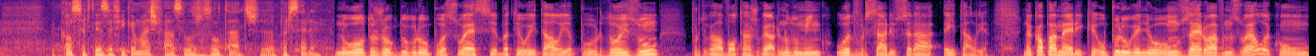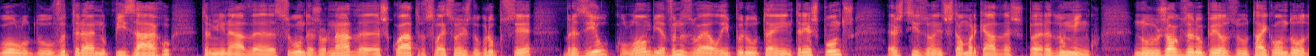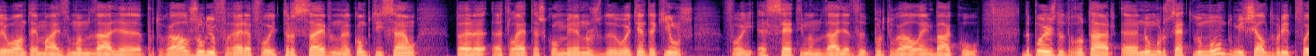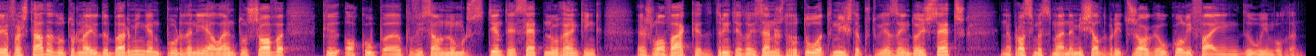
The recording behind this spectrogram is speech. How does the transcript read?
com certeza fica mais fácil os resultados aparecerem. No outro jogo do grupo, a Suécia bateu a Itália por 2-1. Portugal volta a jogar no domingo, o adversário será a Itália. Na Copa América, o Peru ganhou 1-0 à Venezuela com um golo do veterano Pizarro. Terminada a segunda jornada, as quatro seleções do grupo C, Brasil, Colômbia, Venezuela e Peru têm três pontos. As decisões estão marcadas para domingo. Nos Jogos Europeus, o Taekwondo deu ontem mais uma medalha a Portugal. Júlio Ferreira foi terceiro na competição para atletas com menos de 80 quilos. Foi a sétima medalha de Portugal em Baku. Depois de derrotar a número 7 do mundo, Michel de Brito foi afastada do torneio de Birmingham por Daniel Antuchova, que ocupa a posição número 77 no ranking. A eslovaca, de 32 anos, derrotou a tenista portuguesa em dois sets. Na próxima semana, Michel de Brito joga o qualifying de Wimbledon.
